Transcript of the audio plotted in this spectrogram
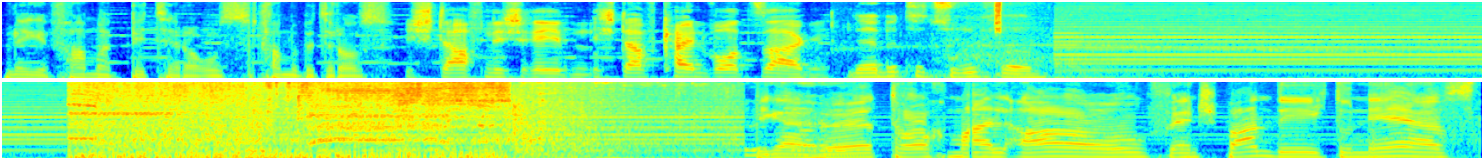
Kollege, fahr mal bitte raus. Fahr mal bitte raus. Ich darf nicht reden. Ich darf kein Wort sagen. Der Herr, bitte zurückfahren. Digga, hör doch mal auf. Entspann dich, du nervst.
